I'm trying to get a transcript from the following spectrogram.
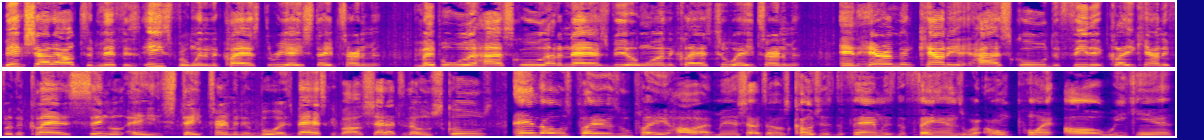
Big shout out to Memphis East for winning the Class 3A state tournament. Maplewood High School out of Nashville won the Class 2A tournament. And Harriman County High School defeated Clay County for the Class Single A state tournament in boys basketball. Shout out to those schools and those players who played hard, man. Shout out to those coaches, the families, the fans were on point all weekend.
